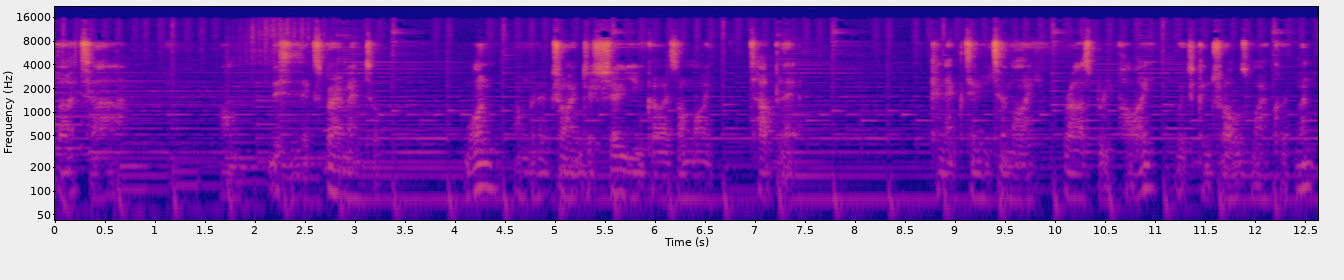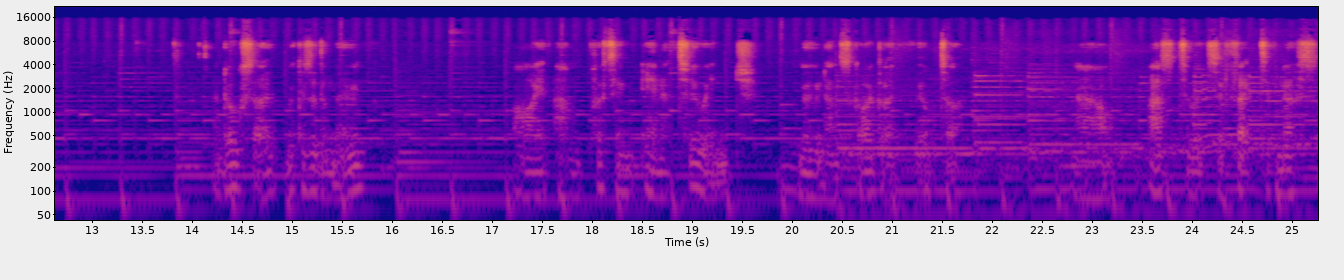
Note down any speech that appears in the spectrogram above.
But uh, um, this is experimental. One, I'm going to try and just show you guys on my tablet connecting to my Raspberry Pi, which controls my equipment. And also, because of the moon, I am putting in a 2 inch moon and sky glow filter. Now, as to its effectiveness,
